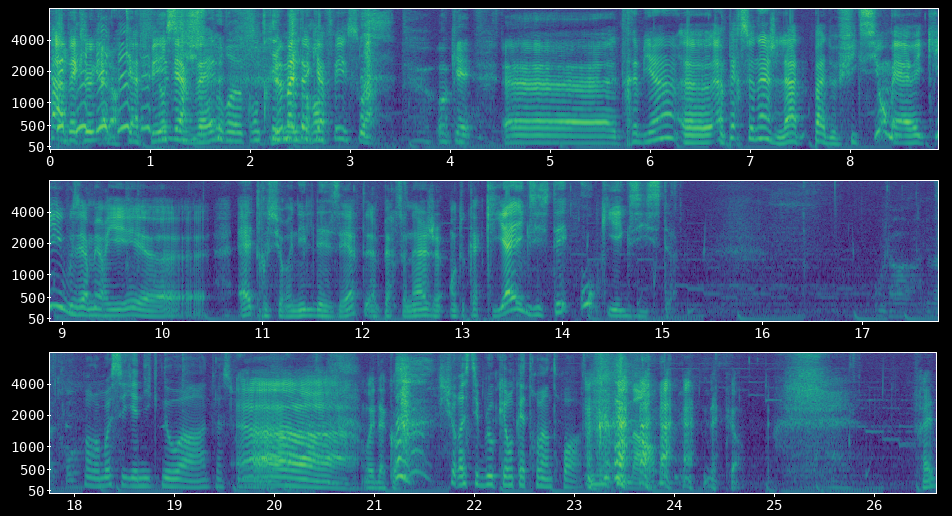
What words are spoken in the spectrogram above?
Avec le alors café, Non, verveine, pour euh, contrer le matin café, soir. Ok, Euh, très bien. Euh, un personnage, là, pas de fiction, mais avec qui vous aimeriez euh, être sur une île déserte? Un personnage, en tout cas, qui a existé ou qui existe? Non, non, moi, c'est Yannick Noah. hein, de toute façon. Ah, ouais, d'accord. Je suis resté bloqué en 83. Marrant. d'accord. Fred?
